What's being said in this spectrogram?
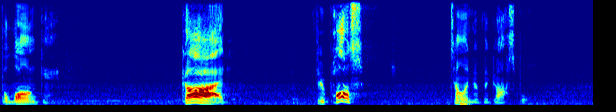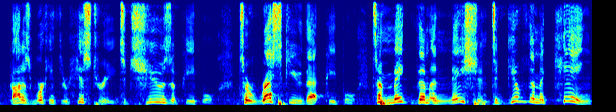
the long game. God, through Paul's telling of the gospel, God is working through history to choose a people, to rescue that people, to make them a nation, to give them a king,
